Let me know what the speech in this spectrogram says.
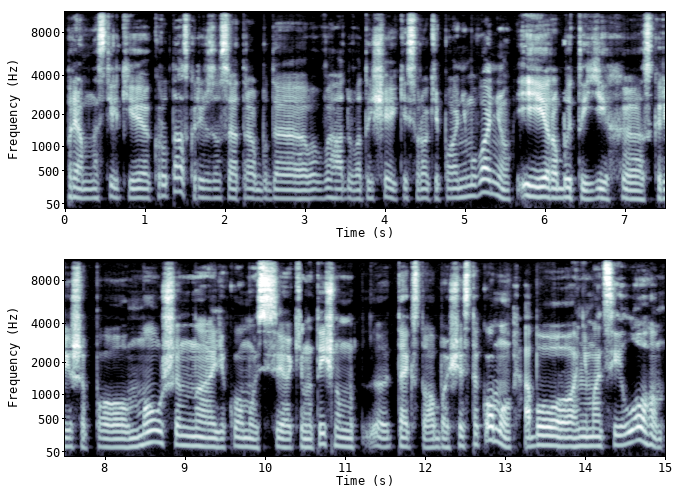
прям настільки крута. Скоріш за все, треба буде вигадувати ще якісь уроки по анімуванню і робити їх е, скоріше по motion, якомусь кінетичному е, тексту або щось такому, або анімації лого.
